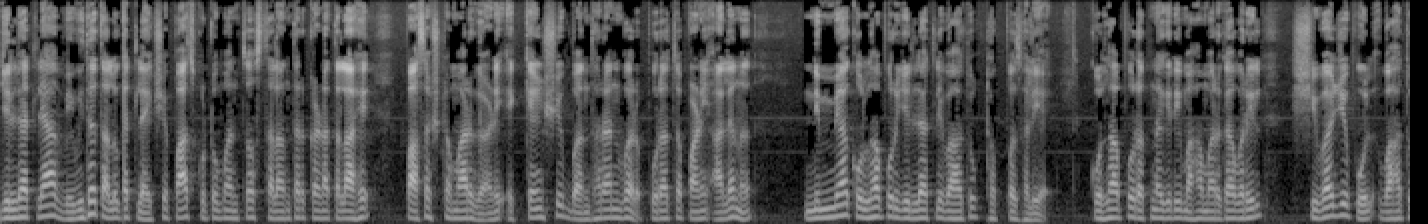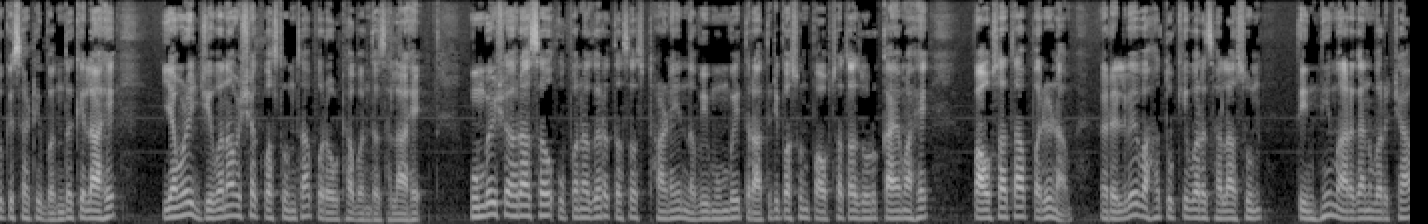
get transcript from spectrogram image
जिल्ह्यातल्या विविध तालुक्यातल्या एकशे पाच कुटुंबांचं स्थलांतर करण्यात आलं आहे. पासष्ट मार्ग आणि एक्क्याऐंशी बंधाऱ्यांवर पुराचं पाणी आल्यानं निम्म्या कोल्हापूर जिल्ह्यातली वाहतूक ठप्प झाली आहे. कोल्हापूर रत्नागिरी महामार्गावरील शिवाजी पूल वाहतुकीसाठी बंद केला आहे. यामुळे जीवनावश्यक वस्तूंचा पुरवठा बंद झाला आहे. मुंबई शहरासह उपनगर तसंच ठाणे नवी मुंबईत रात्रीपासून पावसाचा जोर कायम आहे. पावसाचा परिणाम रेल्वे वाहतुकीवर झाला असून तिन्ही मार्गांवरच्या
